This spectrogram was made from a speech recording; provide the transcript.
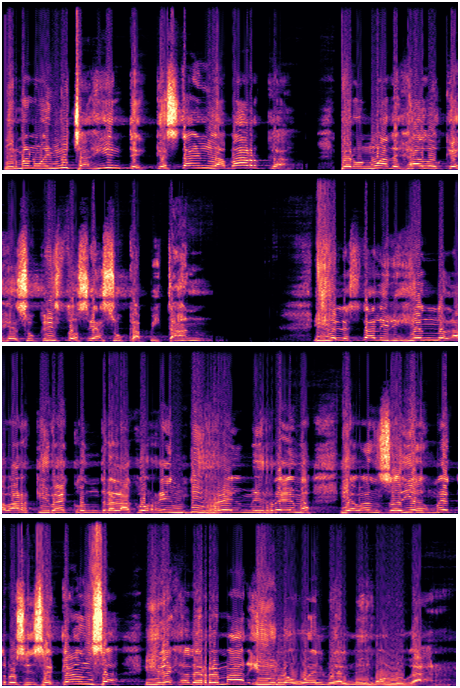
mi hermano, hay mucha gente que está en la barca, pero no ha dejado que Jesucristo sea su capitán. Y él está dirigiendo la barca y va contra la corriente y rema y rema y avanza 10 metros y se cansa y deja de remar y lo vuelve al mismo lugar.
